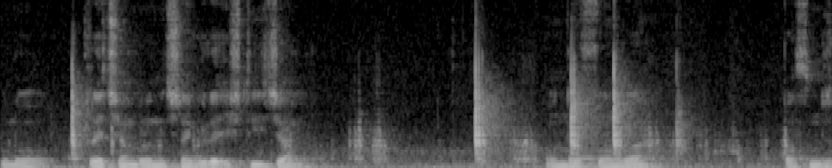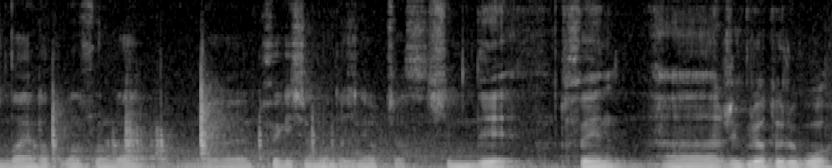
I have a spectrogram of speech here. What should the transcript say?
Bunu pre-chamber'ın içine göre işleyeceğim. Ondan sonra basıncını da ayarladıktan sonra tüfek içine montajını yapacağız. Şimdi tüfeğin e, regülatörü bu.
